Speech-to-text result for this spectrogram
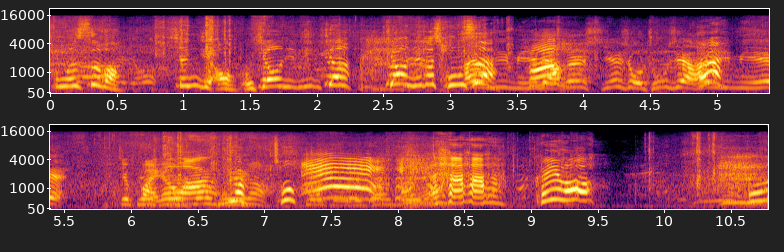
冲个刺吧，伸脚，我教你，你教教你这个冲刺，好两个人携手冲线，还有一米，就拐个弯，一冲，可以不？我们，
